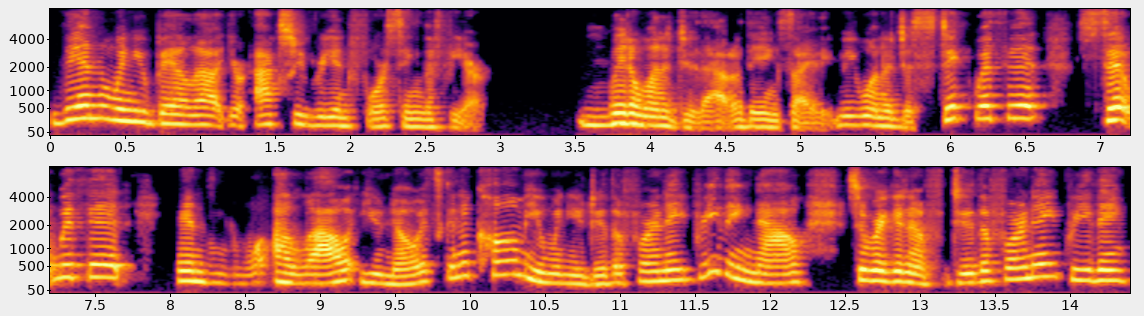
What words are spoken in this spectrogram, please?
then when you bail out, you're actually reinforcing the fear. We don't mm. want to do that or the anxiety. We want to just stick with it, sit with it, and allow it. You know, it's going to calm you when you do the four and eight breathing now. So we're going to do the four and eight breathing.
